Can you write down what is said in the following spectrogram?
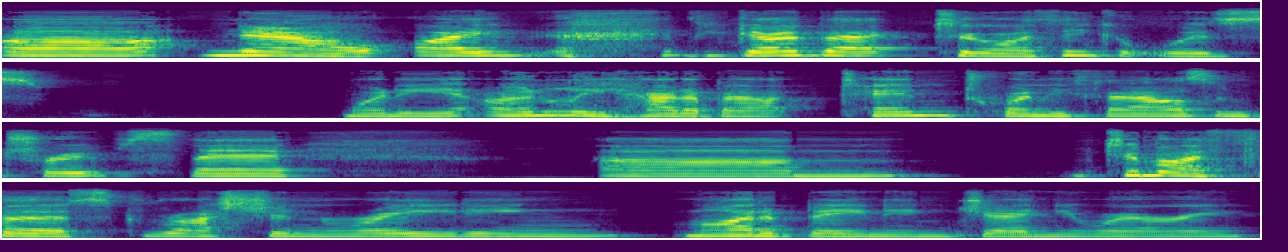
Uh, now, I, if you go back to, I think it was when he only had about 10, 20,000 troops there, um, to my first Russian reading, might have been in January,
